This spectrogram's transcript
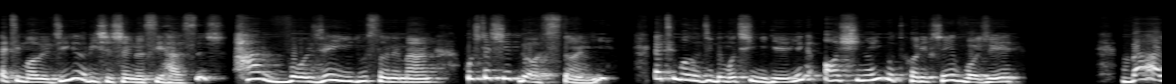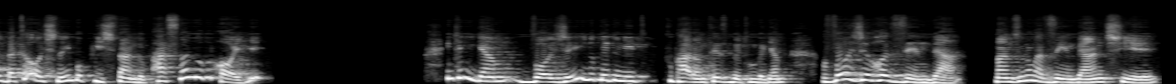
اتیمالوجی یا ریشه شناسی هستش. هر واژه‌ای دوستان من پشتش یه داستانی. اتیمولوژی به ما چی میگه؟ یعنی آشنایی با تاریخچه واژه و البته آشنایی با پیشوند و پسوند و پایه. این که میگم واژه اینو بدونید تو پرانتز بهتون بگم. واژه ها زندن منظورم از زندن چیه؟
